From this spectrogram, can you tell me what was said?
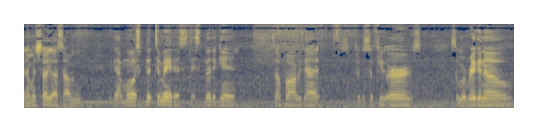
I'm gonna show y'all something. We got more split tomatoes. They split again. So far, we got picked us a few herbs, some oregano.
